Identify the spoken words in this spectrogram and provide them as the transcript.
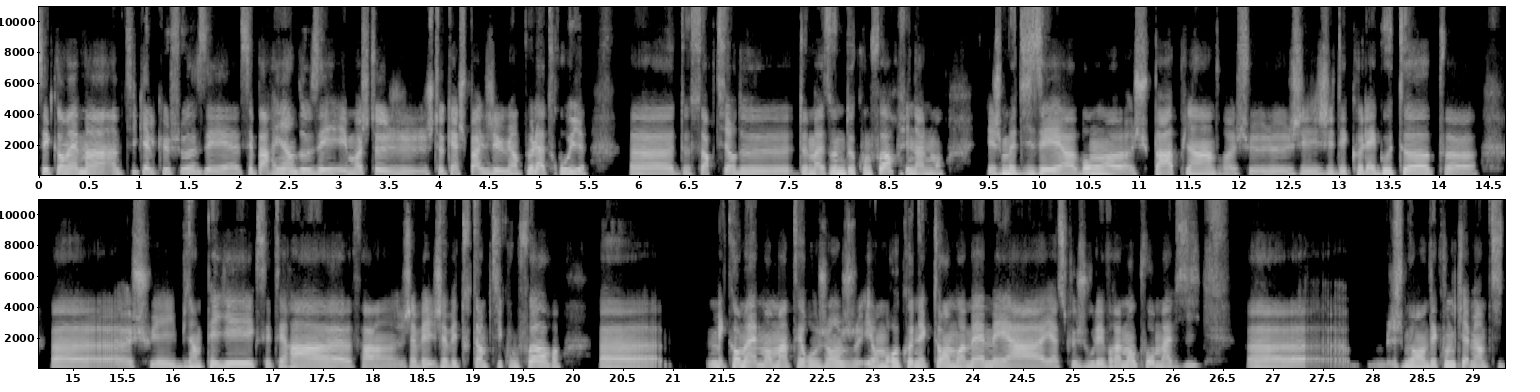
c'est quand même un, petit quelque chose et c'est pas rien d'oser. Et moi, je te, je, te cache pas que j'ai eu un peu la trouille de sortir de, de, ma zone de confort finalement. Et je me disais bon, je suis pas à plaindre, j'ai des collègues au top, je suis bien payée, etc. Enfin, j'avais tout un petit confort. mais quand même, en m'interrogeant et en me reconnectant à moi-même et et à ce que je voulais vraiment pour ma vie, euh, je me rendais compte qu'il y avait un petit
